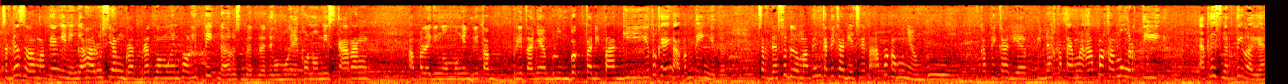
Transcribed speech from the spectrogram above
Cerdas dalam artian gini nggak harus yang berat-berat ngomongin politik nggak harus berat-berat ngomongin ekonomi sekarang apalagi ngomongin berita beritanya Bloomberg tadi pagi itu kayak nggak penting gitu. Cerdas itu dalam artian ketika dia cerita apa kamu nyambung. Ketika dia pindah ke tema apa kamu ngerti at least ngerti lah ya.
